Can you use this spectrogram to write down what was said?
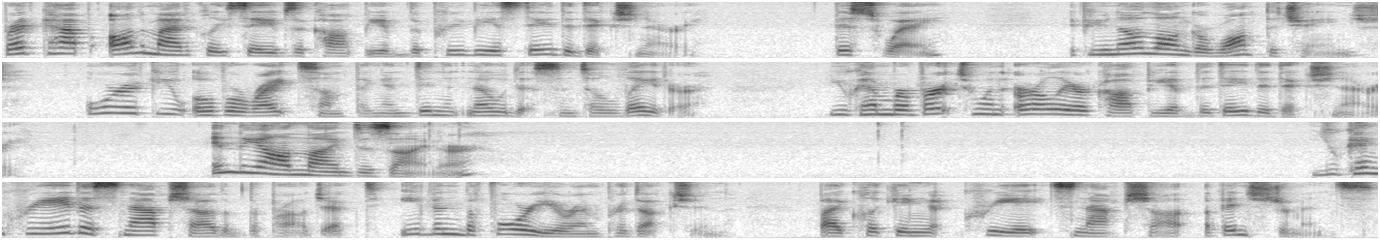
REDCap automatically saves a copy of the previous data dictionary. This way, if you no longer want the change, or if you overwrite something and didn't notice until later, you can revert to an earlier copy of the data dictionary. In the Online Designer, you can create a snapshot of the project even before you're in production by clicking Create Snapshot of Instruments.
